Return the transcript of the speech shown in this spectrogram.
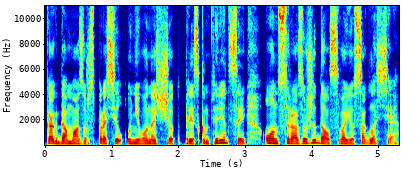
Когда Мазур спросил у него насчет пресс-конференции, он сразу же дал свое согласие.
